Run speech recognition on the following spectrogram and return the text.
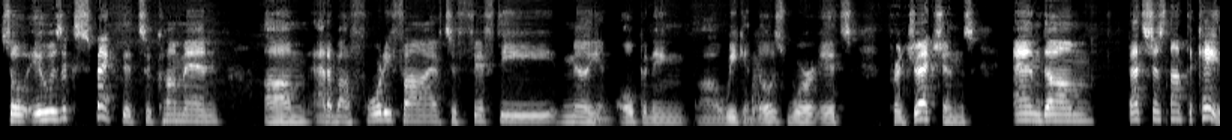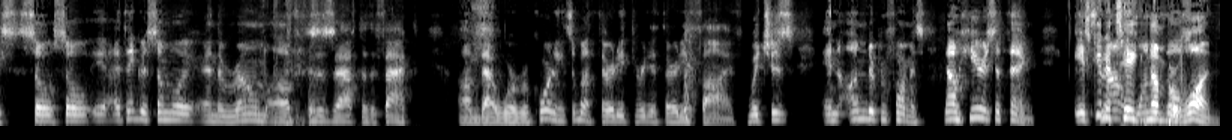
So it was expected to come in um, at about 45 to 50 million opening uh, weekend. Those were its projections, and um, that's just not the case. So, so I think it's somewhere in the realm of because this is after the fact um, that we're recording. It's about 33 to 35, which is an underperformance. Now, here's the thing: It's going to take one number those- one.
